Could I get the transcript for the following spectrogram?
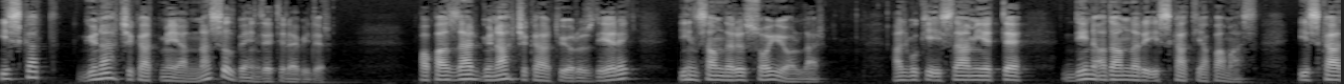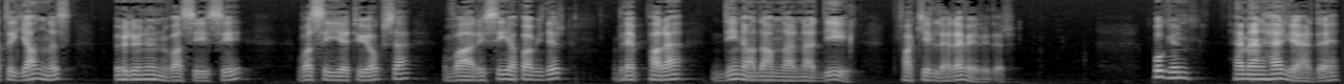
İskat günah çıkartmaya nasıl benzetilebilir? Papazlar günah çıkartıyoruz diyerek insanları soyuyorlar. Halbuki İslamiyette din adamları iskat yapamaz. İskatı yalnız ölünün vasisi, vasiyeti yoksa varisi yapabilir ve para din adamlarına değil, fakirlere verilir. Bugün hemen her yerde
